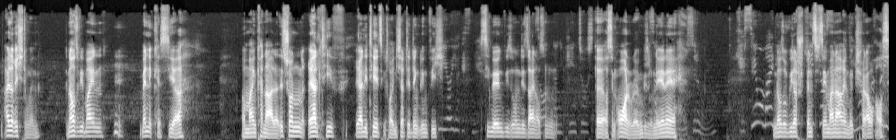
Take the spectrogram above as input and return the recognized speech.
in alle Richtungen. Genauso wie mein Mannekes hier auf meinem Kanal. Das ist schon relativ realitätsgetreu. Ich hatte denkt irgendwie, ich ziehe mir irgendwie so ein Design aus dem äh, aus den Ohren oder irgendwie so. Nee, nee. Genauso widerspenstig sehen meine Haare in Wirklichkeit auch aus.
